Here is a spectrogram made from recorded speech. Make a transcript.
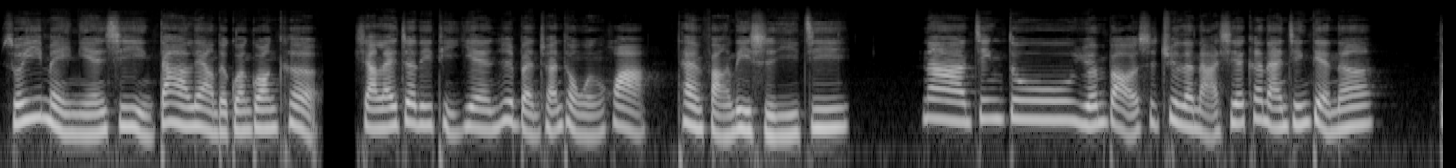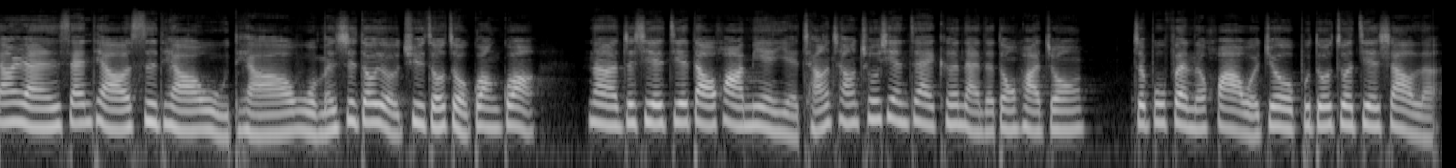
所以每年吸引大量的观光客，想来这里体验日本传统文化，探访历史遗迹。那京都元宝是去了哪些柯南景点呢？当然，三条、四条、五条，我们是都有去走走逛逛。那这些街道画面也常常出现在柯南的动画中。这部分的话，我就不多做介绍了。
